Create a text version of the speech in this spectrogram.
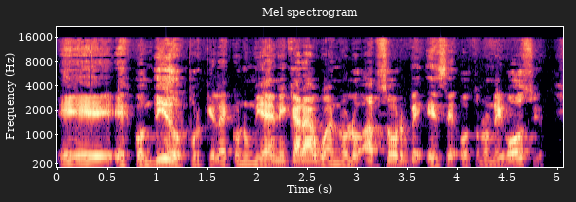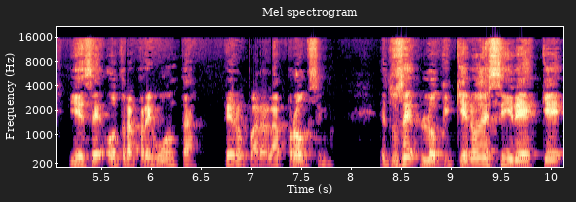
eh, escondidos porque la economía de Nicaragua no lo absorbe, ese otro negocio y esa otra pregunta, pero para la próxima. Entonces, lo que quiero decir es que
